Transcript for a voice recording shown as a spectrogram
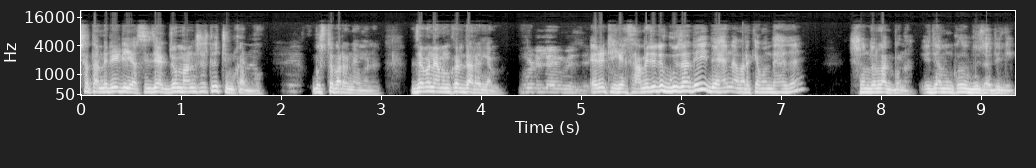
সাথে আমি রেডি আছি যে একজন মানুষ আসলে চুল কাটবো। বুঝতে পারেন এমন। যেমন এমন করে দাঁড়াইলাম। এটা ঠিক আছে। আমি যদি গুজা দিই দেখেন আমার কেমন দেখা যায়? সুন্দর লাগবে না। এই যেমন করে গুজা দিলি।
